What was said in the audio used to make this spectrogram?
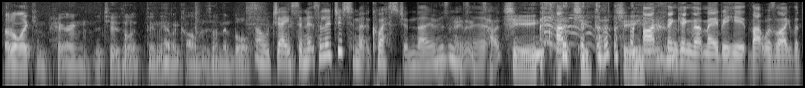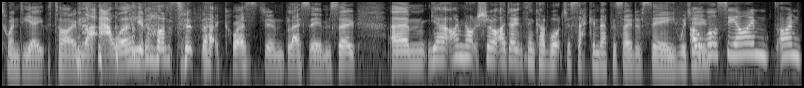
so I don't like comparing the two. The only thing they have in common is I'm in both. Oh, Jason, it's a legitimate question though, isn't it? Touchy, touchy, touchy. I'm thinking that maybe he that was like the 28th time that hour he'd answered that question. Bless him. So, um, yeah, I'm not sure. I don't think I'd watch a second episode of See. Would you? Oh well, see, I'm I'm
